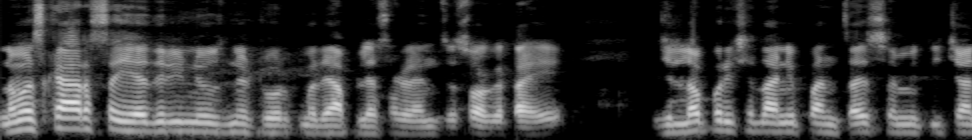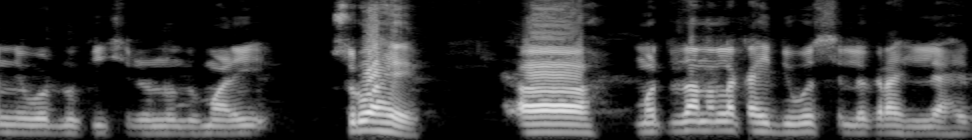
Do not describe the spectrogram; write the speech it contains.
नमस्कार सह्याद्री न्यूज नेटवर्कमध्ये आपल्या सगळ्यांचं स्वागत आहे. जिल्हा परिषद आणि पंचायत समितीच्या निवडणुकीची रणधुमाळी सुरू आहे. मतदानाला काही दिवस शिल्लक राहिलेले आहेत.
